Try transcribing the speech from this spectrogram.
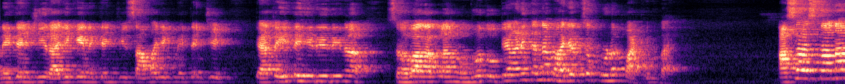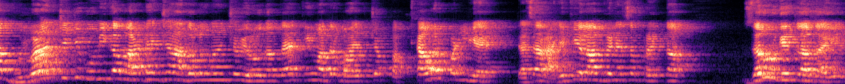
नेत्यांची राजकीय नेत्यांची सामाजिक नेत्यांची त्यातही ते हिरिरीनं सहभाग आपला नोंदवत होते आणि त्यांना भाजपचा पूर्ण पाठिंबा आहे. असं असताना भुजबळांची जी भूमिका मराठ्यांच्या आंदोलनांच्या विरोधात आहे ती मात्र भाजपच्या पथ्यावर पडली आहे. त्याचा राजकीय लाभ घेण्याचा प्रयत्न जरूर घेतला जाईल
